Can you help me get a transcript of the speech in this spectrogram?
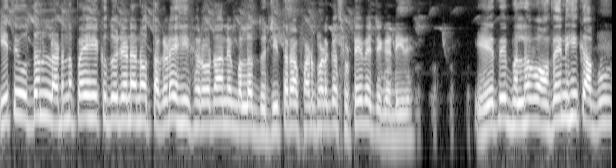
ਇਹ ਤੇ ਉਦੋਂ ਲੜਨ ਪਏ ਇੱਕ ਦੋ ਜਣਿਆਂ ਨੂੰ ਤਗੜੇ ਸੀ ਫਿਰ ਉਹਨਾਂ ਨੇ ਮਤਲਬ ਦੂਜੀ ਤਰ੍ਹਾਂ ਫੜ ਫੜ ਕੇ ਸੁੱਟੇ ਵਿੱਚ ਗੱਡੀ ਦੇ। ਇਹ ਤੇ ਮਤਲਬ ਆਉਂਦੇ ਨਹੀਂ ਕਾਬੂ।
